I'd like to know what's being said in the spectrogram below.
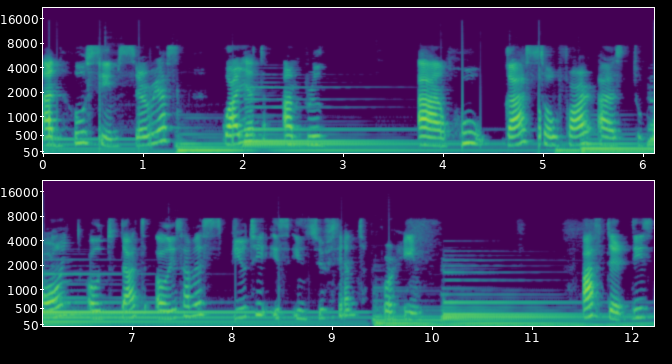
and who seems serious, quiet, and prudent, and who goes so far as to point out that Elizabeth's beauty is insufficient for him. After this,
